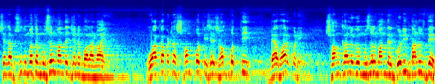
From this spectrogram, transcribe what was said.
সেটা শুধুমাত্র মুসলমানদের জন্য বলা নয়। ওয়াকআপ একটা সম্পত্তি, সেই সম্পত্তি ব্যবহার করে সংখ্যালঘু মুসলমানদের, গরিব মানুষদের,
